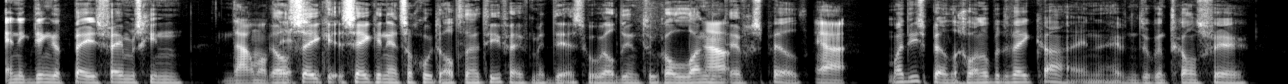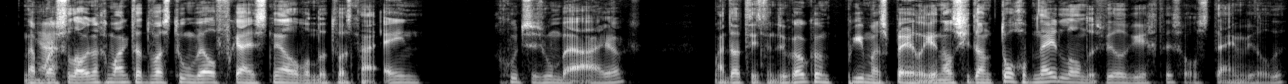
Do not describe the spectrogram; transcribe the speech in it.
En ik denk dat PSV misschien Daarom op wel Dest. zeker, zeker net zo goed alternatief heeft met Dest. Hoewel die natuurlijk al lang Nou. niet heeft gespeeld. Ja, Maar die speelde gewoon op het WK. En heeft natuurlijk een transfer naar Ja. Barcelona gemaakt. Dat was toen wel vrij snel. Want dat was na één goed seizoen bij Ajax. Maar dat is natuurlijk ook een prima speler. En als je dan toch op Nederlanders wil richten, zoals Stijn wilde.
